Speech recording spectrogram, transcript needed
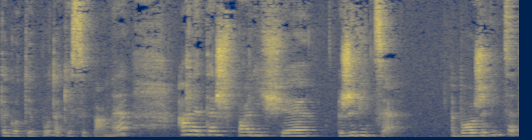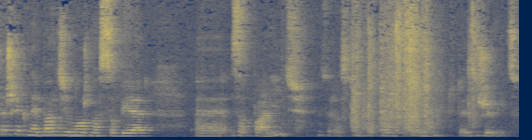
tego typu, takie sypane, ale też pali się żywice, bo żywice też jak najbardziej można sobie e, zapalić. Zaraz Wam pokażę, co tutaj jest żywic.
